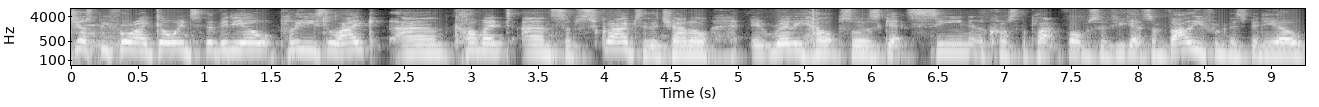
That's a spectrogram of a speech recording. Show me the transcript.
Just before I go into the video, please like and comment and subscribe to the channel. It really helps us get seen across the platform. So if you get some value from this video,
